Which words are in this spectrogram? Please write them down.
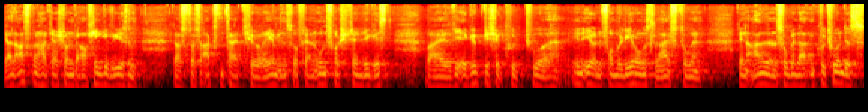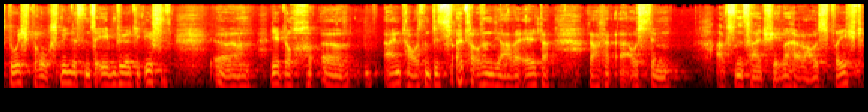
Jan Aßmann hat ja schon darauf hingewiesen, dass das Achsenzeittheorem insofern unvollständig ist, weil die ägyptische Kultur in ihren Formulierungsleistungen den anderen sogenannten Kulturen des Durchbruchs mindestens ebenbürtig ist, äh, jedoch äh, 1000 bis 2000 Jahre älter aus dem Achsenzeitschema herausbricht.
